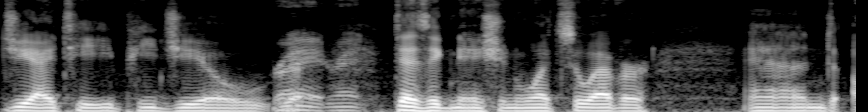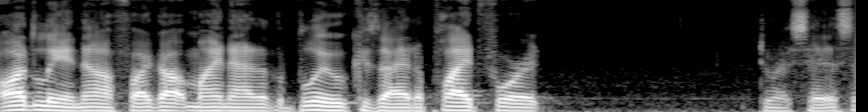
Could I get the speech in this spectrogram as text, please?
GIT P.Geo. right, right. designation whatsoever. And oddly enough, I got mine out of the blue because I had applied for it. Do I say this?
